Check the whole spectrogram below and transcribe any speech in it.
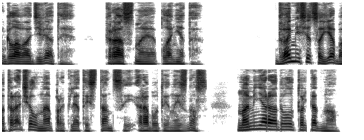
Глава 9. Красная планета. Два месяца я батрачил на проклятой станции, работая на износ, но меня радовало только одно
